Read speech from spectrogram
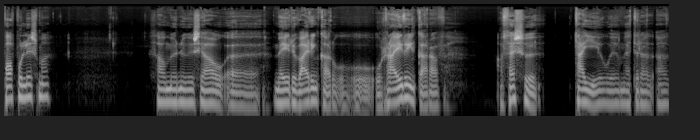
populisma þá munum við sjá uh, meiri væringar og, og, og ræringar af, af þessu tægi og við höfum eftir að, að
